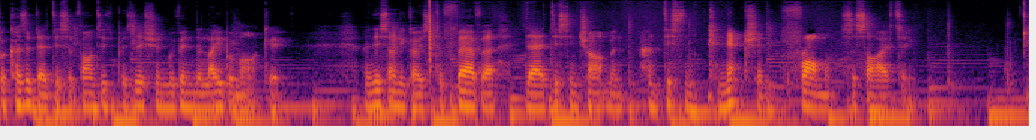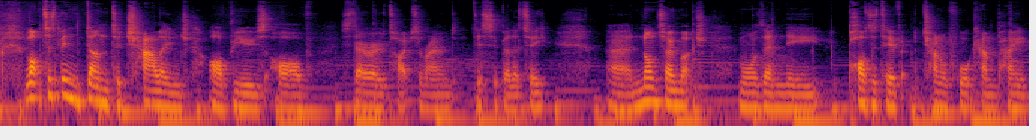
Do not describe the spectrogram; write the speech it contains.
because of their disadvantaged position within the labour market. And this only goes to further their disenchantment and disconnection from society. Lots has been done to challenge our views of stereotypes around disability, uh, not so much more than the positive Channel 4 campaign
